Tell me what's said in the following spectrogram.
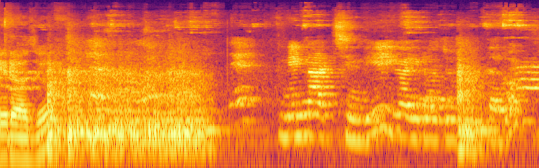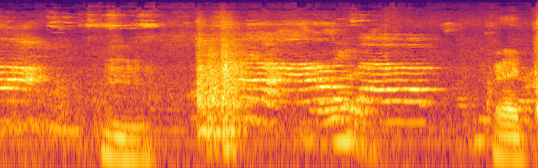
ఈరోజు. నిన్న వచ్చింది ఇక ఈరోజు వెళ్తారు రైట్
